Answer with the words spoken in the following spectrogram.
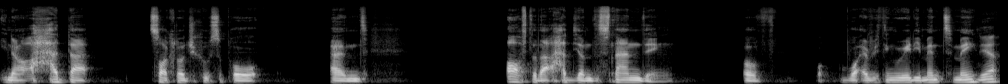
you know, I had that psychological support, and after that, I had the understanding of what, what everything really meant to me, Yeah.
